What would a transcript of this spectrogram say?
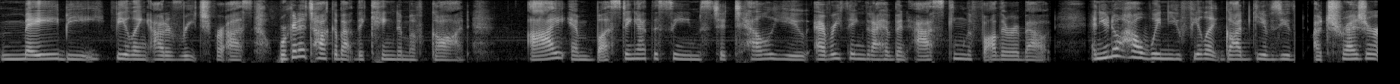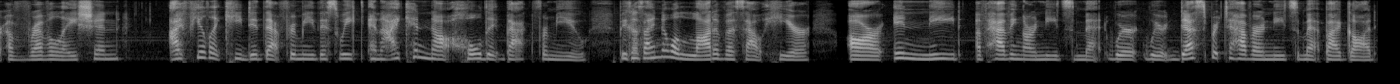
may be feeling out of reach for us. We're going to talk about the kingdom of God. I am busting at the seams to tell you everything that I have been asking the Father about. And you know how when you feel like God gives you a treasure of revelation. I feel like he did that for me this week, and I cannot hold it back from you because I know a lot of us out here are in need of having our needs met. We're we're desperate to have our needs met by God,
